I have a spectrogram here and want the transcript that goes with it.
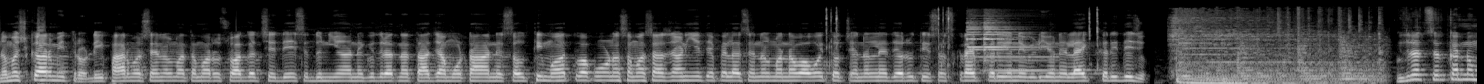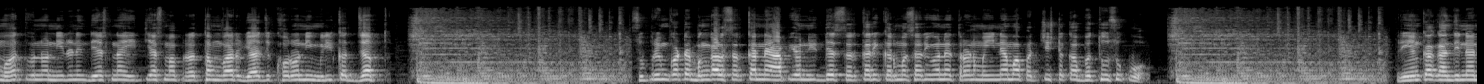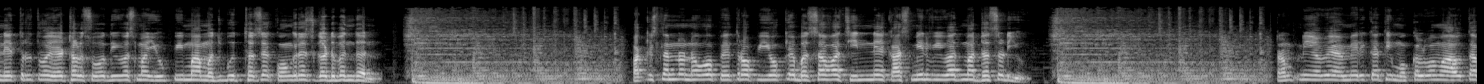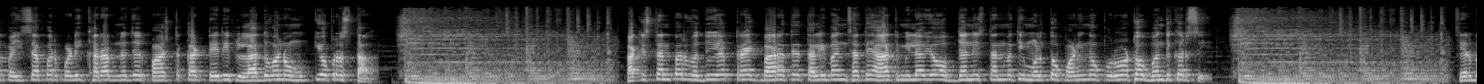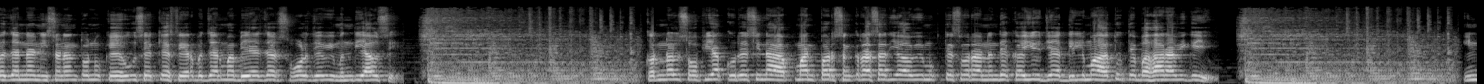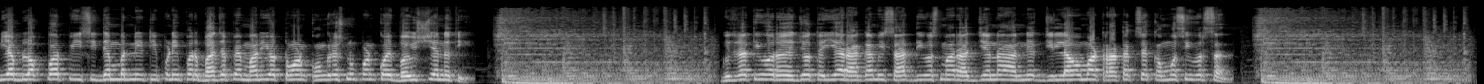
નમસ્કાર મિત્રો, D farmer ચેનલમાં તમારું સ્વાગત છે. દેશ, દુનિયા અને ગુજરાતના તાજા, મોટા અને સૌથી મહત્વપૂર્ણ સમાચાર જાણીએ તે પહેલા ચેનલમાં નવા હોય તો ચેનલને જરૂરથી સબસ્ક્રાઇબ કરી અને વિડીયોને લાઇક કરી દેજો. ગુજરાત સરકારનો મહત્વનો નિર્ણય દેશના ઇતિહાસમાં પ્રથમવાર વ્યાજખોરોની મિલકત જપ્ત. સુપ્રીમ કોર્ટે બંગાળ સરકારને આપ્યો નિર્દેશ, સરકારી કર્મચારીઓને ત્રણ મહિનામાં પચીસ ટકા ભથ્થું ચૂકવો પ્રિયંકા ગાંધીના નેતૃત્વ હેઠળ સો દિવસમાં યુપીમાં મજબૂત થશે કોંગ્રેસ ગઠબંધન. પાકિસ્તાનનો નવો પેત્રો પીઓકે બસાવવા ચીનને કાશ્મીર વિવાદમાં ઢસડ્યું. ટ્રમ્પની હવે અમેરિકાથી મોકલવામાં આવતા પૈસા પર પડી ખરાબ નજર પાંચ ટકા ટેરિફ લાદવાનો મુખ્ય પ્રસ્તાવ. પાકિસ્તાન પર વધુ એક ટ્રેક ભારતે તાલિબાન સાથે હાથ મિલાવ્યો, અફઘાનિસ્તાનમાંથી મળતો પાણીનો પુરવઠો બંધ કરશે. શેરબજારના નિષ્ણાંતોનું કહેવું છે કે શેરબજારમાં બે હજાર સોળ જેવી મંદી આવશે. કર્નલ સોફિયા કુરેશીના અપમાન પર શંકરાચાર્ય અવિમુક્તેશ્વરાનંદે કહ્યું, જે દિલમાં હતું તે બહાર આવી ગયું. ઇન્ડિયા બ્લોક પર પી ચિદમ્બરની ટિપ્પણી પર ભાજપે માર્યો ટોણ, કોંગ્રેસનું પણ કોઈ ભવિષ્ય નથી. ગુજરાતીઓ રહેજો તૈયાર, આગામી સાત દિવસમાં રાજ્યના અનેક જિલ્લાઓમાં ત્રાટકશે કમોસી વરસાદ.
